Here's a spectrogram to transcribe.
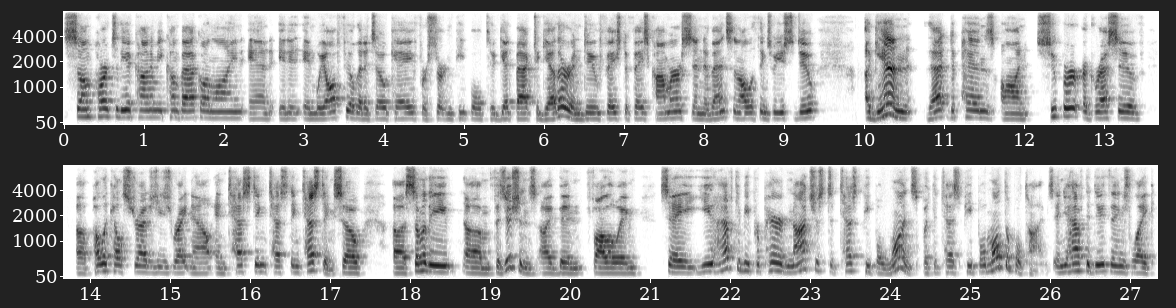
some parts of the economy come back online, and it and we all feel that it's okay for certain people to get back together and do face-to-face commerce and events and all the things we used to do? Again, that depends on super aggressive uh, public health strategies right now and testing, testing, testing. So uh, some of the um, physicians I've been following say you have to be prepared not just to test people once, but to test people multiple times. And you have to do things like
